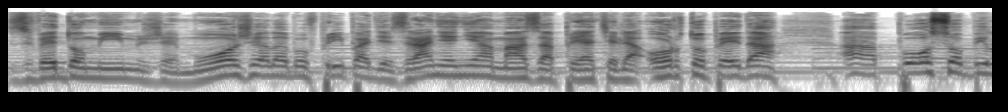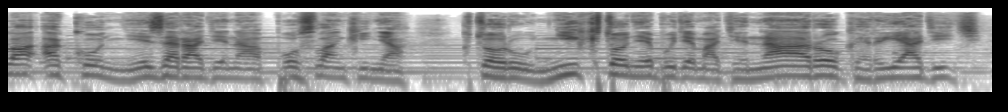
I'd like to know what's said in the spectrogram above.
s vedomím, že môže, lebo v prípade zranenia má za priateľa ortopéda a pôsobila ako nezaradená poslankyňa, ktorú nikto nebude mať nárok riadiť.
